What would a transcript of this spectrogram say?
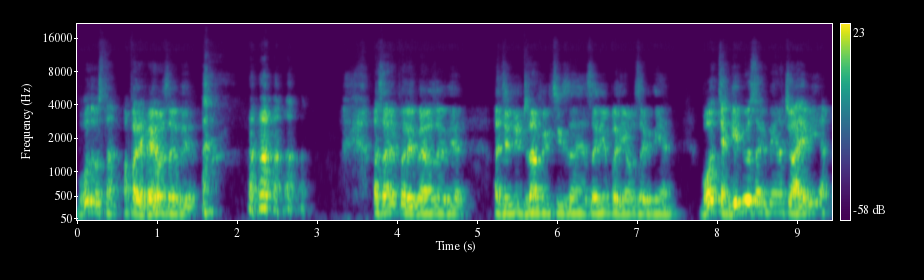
ਬਹੁਤ ਦੋਸਤ ਆ। ਆ ਭਰੇ ਪਏ ਹੋ ਸਕਦੇ ਆ। ਸਾਰੇ ਭਰੇ ਪਏ ਹੋ ਸਕਦੇ ਆ। ਜਿੰਨੀ ਡਰਾਮਿਕ ਚੀਜ਼ਾਂ ਆ ਸਾਰੀਆਂ ਭਰੀਆਂ ਹੋ ਸਕਦੀਆਂ। ਬਹੁਤ ਚੰਗੇ ਵੀ ਹੋ ਸਕਦੇ ਆ ਚਾਹੇ ਵੀ ਆ।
